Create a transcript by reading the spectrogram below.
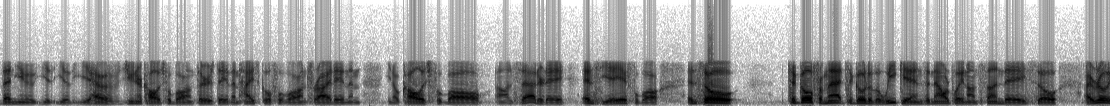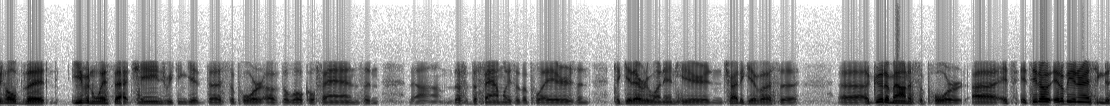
then you, you you have junior college football on Thursday, then high school football on Friday, and then you know college football on Saturday, NCAA football, and so to go from that to go to the weekends, and now we're playing on Sunday. So I really hope that even with that change, we can get the support of the local fans and um, the the families of the players, and to get everyone in here and try to give us a uh, a good amount of support. Uh, it's it's it'll it'll be interesting to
